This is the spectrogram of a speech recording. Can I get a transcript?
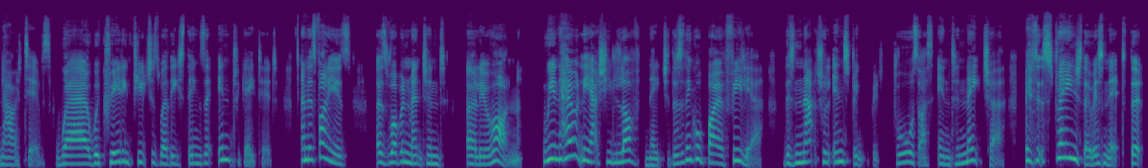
narratives, where we're creating futures where these things are integrated. And it's funny, as as Robin mentioned earlier on, we inherently actually love nature. There's a thing called biophilia, this natural instinct which draws us into nature. It's strange, though, isn't it, that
